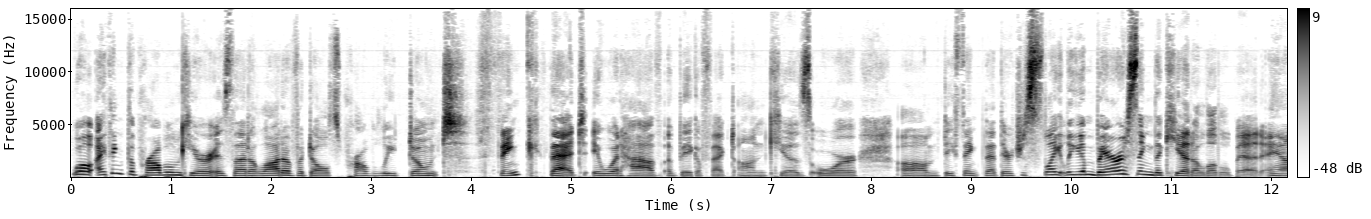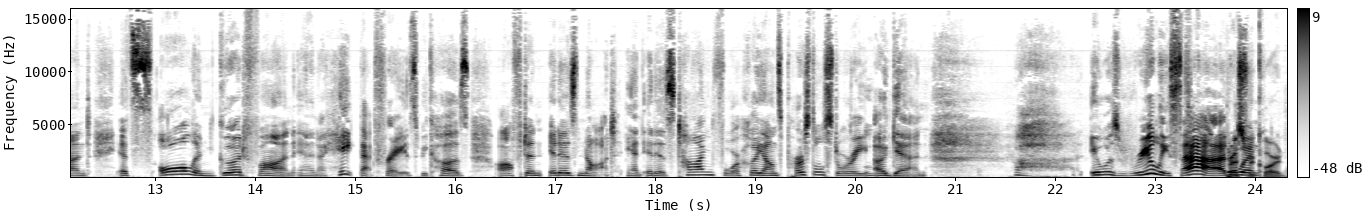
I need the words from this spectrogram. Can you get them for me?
Well, I think the problem here is that a lot of adults probably don't think that it would have a big effect on kids, or um, they think that they're just slightly embarrassing the kid a little bit, and it's all in good fun. And I hate that phrase because often it is not. And it is time for He Yang's personal story Ooh. again. It was really sad. Press when, record.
